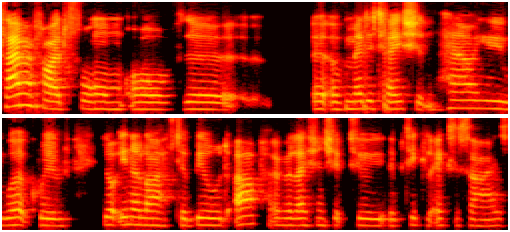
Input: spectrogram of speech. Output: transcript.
clarified form of the uh, of meditation, how you work with your inner life to build up a relationship to the particular exercise,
